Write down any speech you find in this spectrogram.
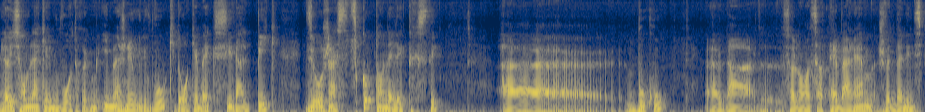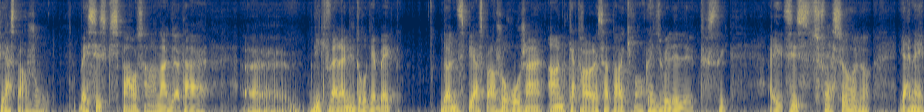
là, ils sont venus avec un nouveau truc. Mais imaginez-vous qu'Hydro-Québec, ici, dans le pic, dit aux gens, si tu coupes ton électricité euh, beaucoup, selon un certain barème, je vais te donner 10$ par jour. Bien, c'est ce qui se passe en Angleterre. L'équivalent d'Hydro-Québec donne 10 pièces par jour aux gens entre 4 heures et 7 heures qui vont réduire l'électricité. si tu fais ça, il y en a un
